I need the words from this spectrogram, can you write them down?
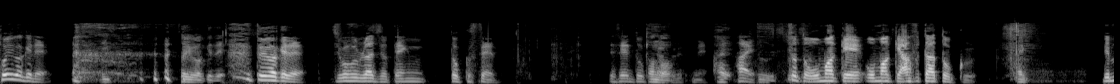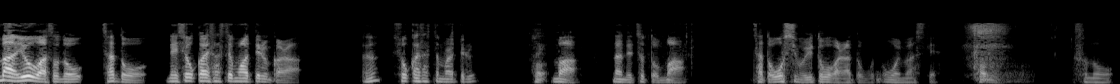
というわけで、というわけで、というわけで、15分ラジオ点特選。で、戦闘企画ですね。はい。はいちょっとおまけ、おまけアフタートーク。はい。で、まあ、要はその、ちゃんとね、紹介させてもらってるから、ん？紹介させてもらってる？はいまあ、なんでちょっとまあ、ちゃんと推しも言っとこうかなと思思いまして。はいその、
